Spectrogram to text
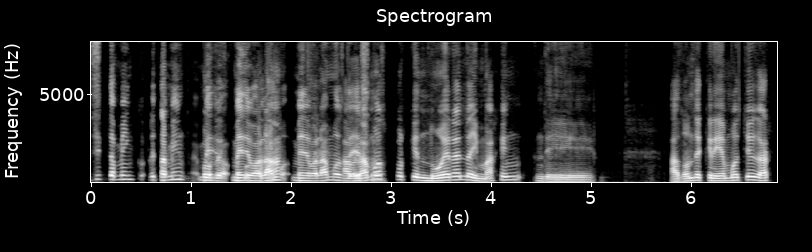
Sí, también, también medio, medio hablamos, medio hablamos de Hablamos eso. porque no era la imagen de a dónde queríamos llegar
